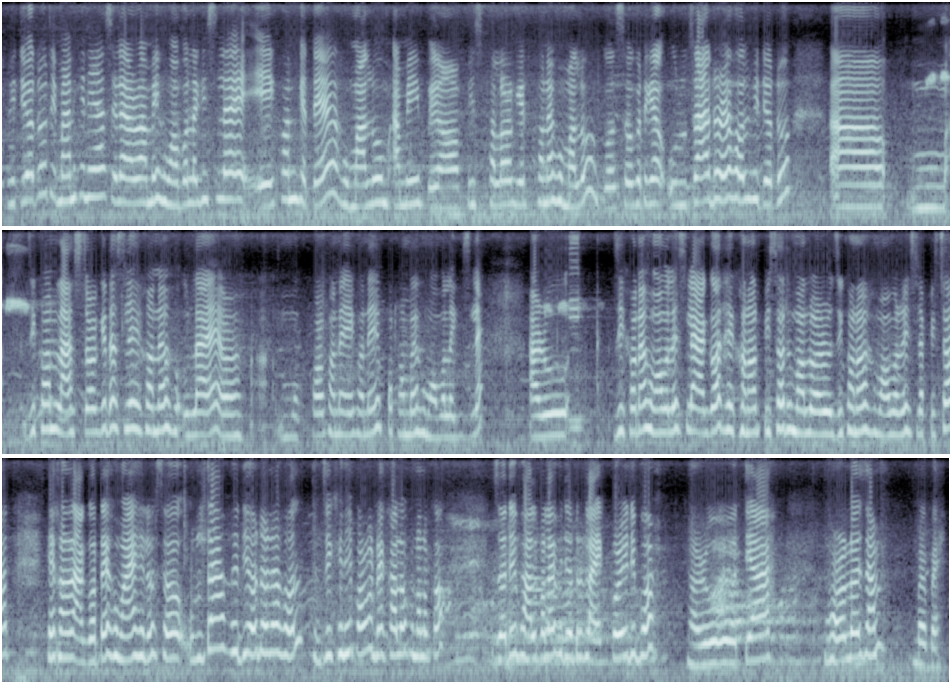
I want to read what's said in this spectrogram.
ভিডিঅ'টোত ইমানখিনিয়ে আছিলে আৰু আমি সোমাব লাগিছিলে এইখন গেটে সোমালোঁ আমি পিছফালৰ গেটখনে সোমালোঁ চ' গতিকে উল্টা দৰে হ'ল ভিডিঅ'টো। যিখন লাষ্টৰ গেট আছিলে সেইখনে ওলাই মুখৰখনে এইখনেই প্ৰথমে সোমাব লাগিছিলে। আৰু যিখনে সোমাব লাগিছিলে আগত সেইখনত পিছত সোমালোঁ আৰু যিখনত সোমাব লাগিছিলে পিছত সেইখনত আগতে সোমাই আহিলোঁ। চ' উল্টা ভিডিঅ'ৰ দৰে হ'ল যিখিনি পাৰোঁ দেখালোঁ আপোনালোকক। যদি ভাল পালে ভিডিঅ'টো লাইক কৰি দিব। আৰু এতিয়া ঘৰলৈ যাম। Bye bye.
